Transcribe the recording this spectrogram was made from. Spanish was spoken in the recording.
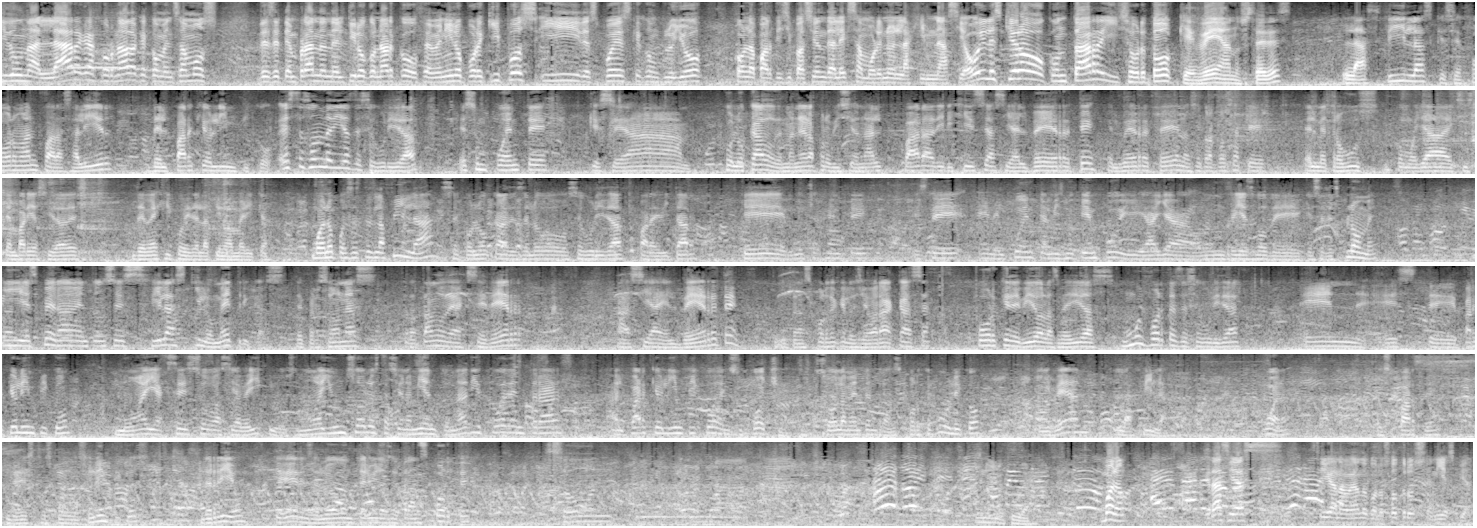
sido una larga jornada que comenzamos desde temprano en el tiro con arco femenino por equipos y después que concluyó con la participación de Alexa Moreno en la gimnasia. Hoy les quiero contar y sobre todo que vean ustedes las filas que se forman para salir del Parque Olímpico. Estas son medidas de seguridad, es un puente que se ha colocado de manera provisional para dirigirse hacia el BRT. El BRT no es otra cosa que el Metrobús, como ya existe en varias ciudades de México y de Latinoamérica. Bueno, pues esta es la fila, se coloca desde luego seguridad para evitar que mucha gente esté en el puente al mismo tiempo y haya un riesgo de que se desplome. Y espera entonces filas kilométricas de personas tratando de acceder hacia el BRT, el transporte que los llevará a casa, porque debido a las medidas muy fuertes de seguridad en este parque olímpico no hay acceso hacia vehículos, no hay un solo estacionamiento, nadie puede entrar al parque olímpico en su coche, solamente en transporte público y vean la fila. Bueno, es parte de estos Juegos Olímpicos de Río, que desde luego en términos de transporte son una locura. Bueno, gracias. Sigan navegando con nosotros en ESPN.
